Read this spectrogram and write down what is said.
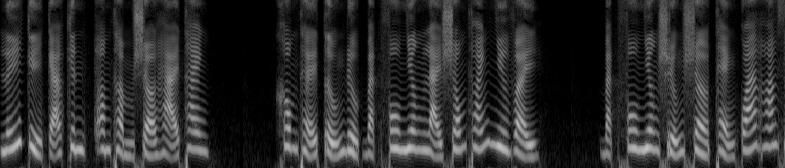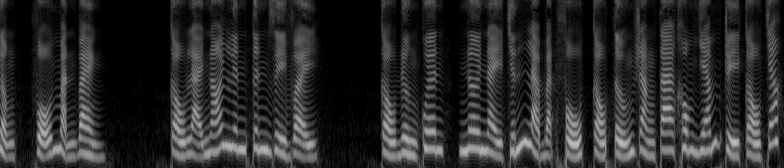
Lý Kỳ cả kinh, âm thầm sợ hãi than. Không thể tưởng được Bạch phu nhân lại sống thoáng như vậy. Bạch phu nhân sững sờ thẹn quá hóa giận, vỗ mạnh bàn. Cậu lại nói linh tinh gì vậy? Cậu đừng quên, nơi này chính là Bạch phủ, cậu tưởng rằng ta không dám trị cậu chắc.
